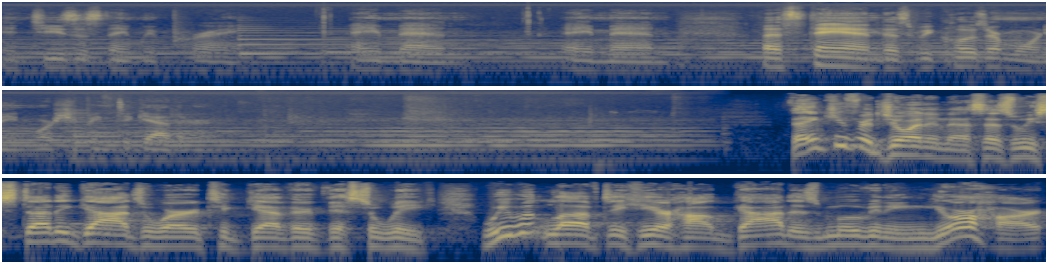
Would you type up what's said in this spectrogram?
In Jesus' name we pray. Amen. Amen. Let's stand as we close our morning worshiping together. Thank you for joining us as we study God's Word together this week. We would love to hear how God is moving in your heart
